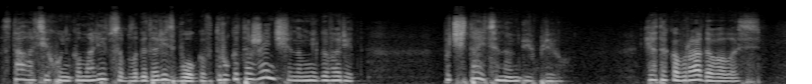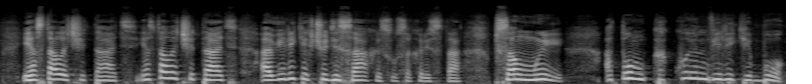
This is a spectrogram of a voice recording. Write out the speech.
стала тихонько молиться, благодарить Бога, вдруг эта женщина мне говорит, почитайте нам Библию. Я так обрадовалась. Я стала читать, я стала читать о великих чудесах Иисуса Христа, псалмы, о том, какой Он великий Бог,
